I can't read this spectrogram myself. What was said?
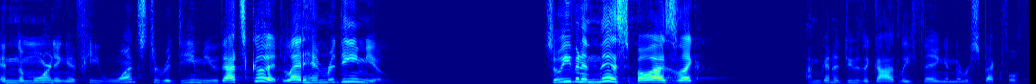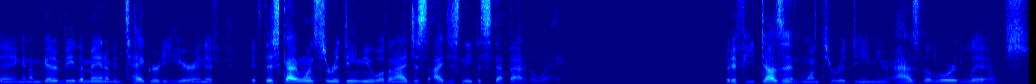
and in the morning, if he wants to redeem you, that's good. Let him redeem you. So even in this, Boaz is like, I'm going to do the godly thing and the respectful thing, and I'm going to be the man of integrity here. And if, if this guy wants to redeem you, well, then I just, I just need to step out of the way. But if he doesn't want to redeem you, as the Lord lives,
